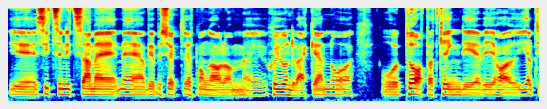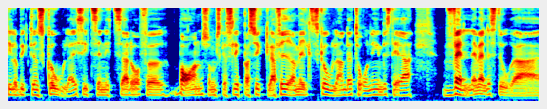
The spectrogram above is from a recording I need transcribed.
eh, Sitsenitsa med, med, vi har besökt rätt många av de eh, sju underverken och, och pratat kring det. Vi har hjälpt till att byggt en skola i Sitsenitsa då för barn som ska slippa cykla fyra mil till skolan där Tony investerar väldigt, väldigt stora,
